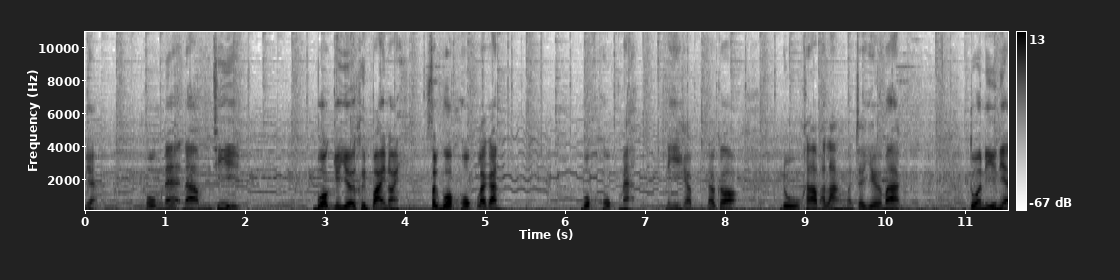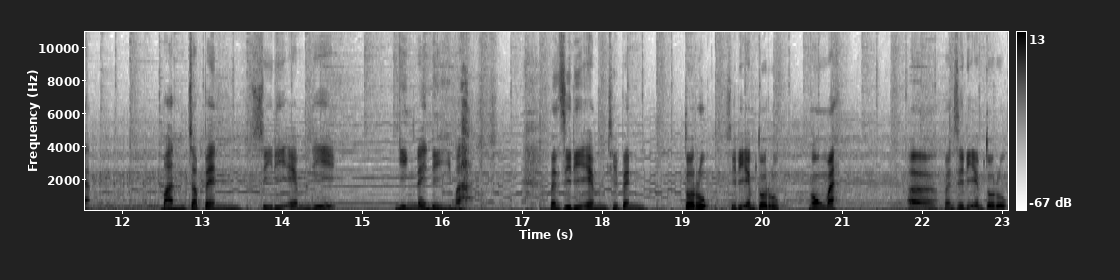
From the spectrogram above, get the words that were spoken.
เนี่ย ผมแนะนำที่บวกเยอะๆขึ้นไปหน่อย สักบวก 6 แล้วกัน บวก 6 นะ นี่ครับ แล้วก็ดูค่าพลังมันจะเยอะมาก ตัวนี้เนี่ย มันจะเป็น CDM ที่ยิงได้ดีมาก เป็น CDM ที่เป็นตัวรุก CDM ตัวรุก งงไหมเออ เป็น CDM ตัวรุก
